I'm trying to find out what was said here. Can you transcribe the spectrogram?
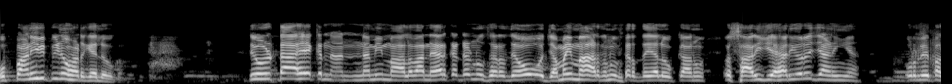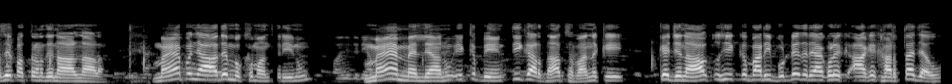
ਉਹ ਪਾਣੀ ਵੀ ਪੀਣੋਂ ਹਟ ਗਏ ਲੋਕ। ਤੇ ਉਲਟਾ ਇਹ ਇੱਕ ਨਵੀਂ ਮਾਲਵਾ ਨਹਿਰ ਕੱਢਣ ਨੂੰ ਫਿਰਦੇ ਉਹ ਜਮਾ ਹੀ ਮਾਰਨ ਨੂੰ ਫਿਰਦੇ ਆ ਲੋਕਾਂ ਨੂੰ, ਉਹ ਸਾਰੀ ਜ਼ਹਿਰੀ ਉਹਦੇ ਜਾਣੀ ਆ, ਉਰਲੇ ਪਾਸੇ ਪੱਤਣ ਦੇ ਨਾਲ ਨਾਲ ਮੈਂ ਪੰਜਾਬ ਦੇ ਮੁੱਖ ਮੰਤਰੀ ਨੂੰ, ਮੈਂ ਐਮਐਲਏਆਂ ਨੂੰ ਇੱਕ ਬੇਨਤੀ ਕਰਦਾ ਹੱਥ ਬੰਨ ਕੇ ਕਿ ਜਨਾਬ ਤੁਸੀਂ ਇੱਕ ਵਾਰੀ ਬੁੱਢੇ ਦਰਿਆ ਕੋਲੇ ਆ ਕੇ ਖੜਤਾ ਜਾਓ।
